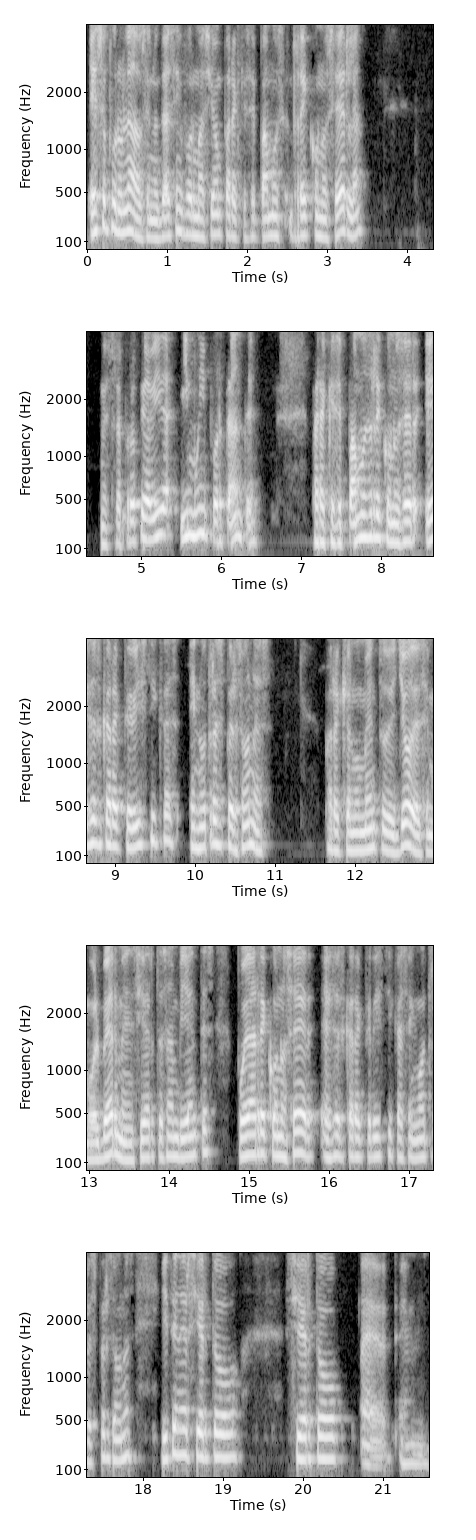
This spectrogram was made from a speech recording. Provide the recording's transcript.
Eso por un lado, se nos da esa información para que sepamos reconocerla nuestra propia vida y muy importante, para que sepamos reconocer esas características en otras personas, para que al momento de yo desenvolverme en ciertos ambientes pueda reconocer esas características en otras personas y tener cierto, cierto eh, em,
